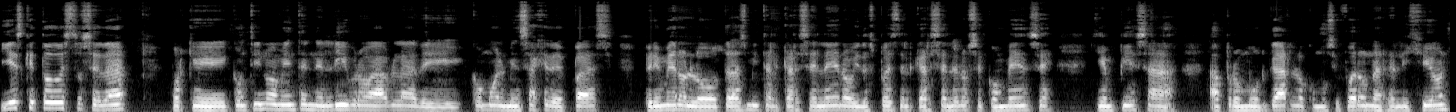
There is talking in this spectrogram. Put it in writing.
Y es que todo esto se da porque continuamente en el libro habla de cómo el mensaje de paz primero lo transmite al carcelero y después del carcelero se convence y empieza a promulgarlo como si fuera una religión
